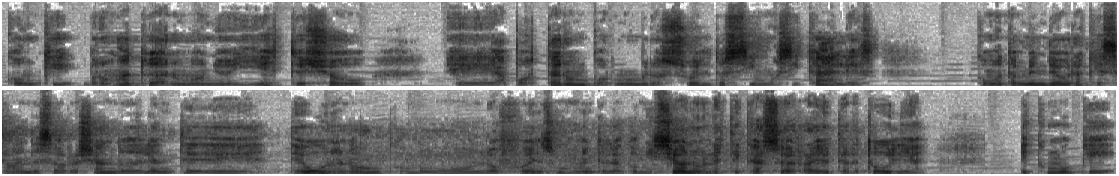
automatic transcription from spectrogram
con que Bromato de Armonio y este show eh, apostaron por números sueltos y musicales, como también de obras que se van desarrollando delante de, uno, ¿no? como lo fue en su momento la comisión o en este caso de Radio Tertulia. Es como que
